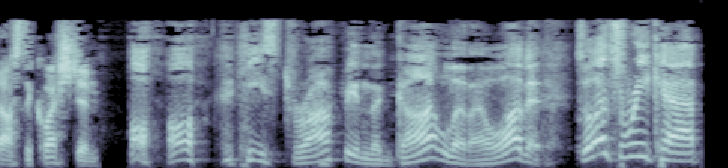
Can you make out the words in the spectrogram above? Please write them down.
That's the question. Oh, oh, he's dropping the gauntlet. I love it. So let's recap.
